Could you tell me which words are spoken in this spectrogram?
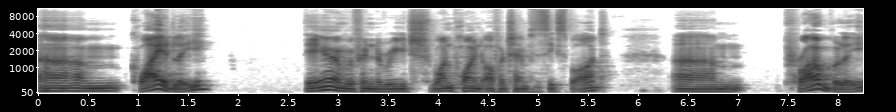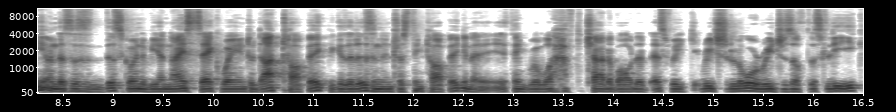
um, quietly, they are within the reach, one point off a Champions League spot. Um, probably, and this is this is going to be a nice segue into that topic because it is an interesting topic, and I, think we will have to chat about it as we reach the lower reaches of this league.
